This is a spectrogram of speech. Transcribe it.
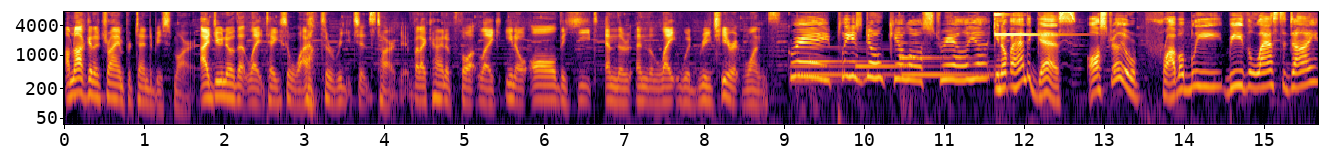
I'm not going to try and pretend to be smart. I do know that light takes a while to reach its target, but I kind of thought like, you know, all the heat and the and the light would reach here at once. Great, please don't kill Australia. You know, if I had to guess, Australia will probably be the last to die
